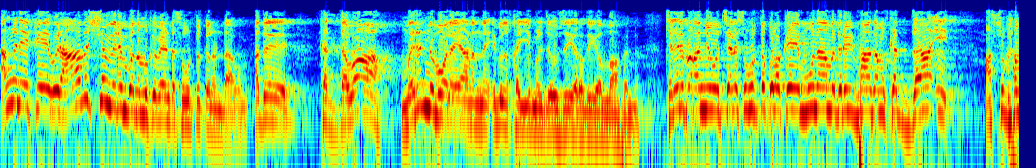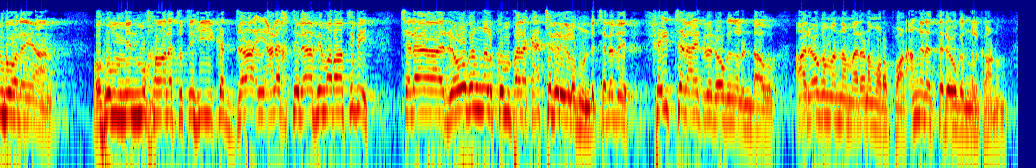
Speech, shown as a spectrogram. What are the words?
അങ്ങനെയൊക്കെ ഒരു ആവശ്യം വരുമ്പോൾ നമുക്ക് വേണ്ട സുഹൃത്തുക്കൾ ഉണ്ടാകും അത് കദ്ദവാ മരുന്ന് പോലെയാണെന്ന് ഇബിൽ ഖയ്യിമുൽ ജൗസി റതി അള്ളാഹുന്നു ചിലർ പറഞ്ഞു ചില സുഹൃത്തുക്കളൊക്കെ മൂന്നാമതൊരു വിഭാഗം കദ്ദായി അസുഖം പോലെയാണ്. വഹും മിൻ മുഖാലത്തുഹി കദ്ദായി അലഖ്തിലാഫി മറാതിബി ചില രോഗങ്ങൾക്കും പല കാറ്റഗറികളുമുണ്ട്. ചിലത് ഫെയ്റ്റലായിട്ടുള്ള രോഗങ്ങൾ ഉണ്ടാവും ആ രോഗം വന്ന മരണം ഉറപ്പാണ്. അങ്ങനത്തെ രോഗങ്ങൾ കാണും.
